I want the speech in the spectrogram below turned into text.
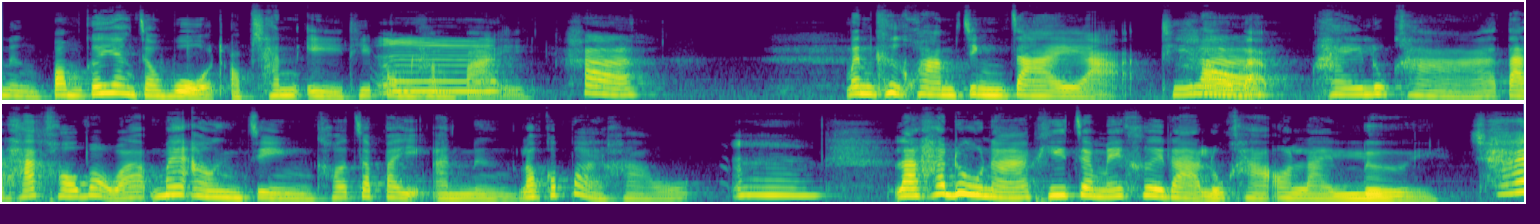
หนึ่งปอมก็ยังจะโหวตออปชัน A ที่ปอมทำไปค่ะ มันคือความจริงใจอะที่ค่ะเราแบบให้ลูกค้า แต่ถ้าเขาบอกว่าไม่เอาจริง ๆ เขาจะไปอีกอันหนึ่งเราก็ปล่อยเขาอืมแล้วถ้าดูนะ พี่จะไม่เคยด่าลูกค้าออนไลน์เลย ใช่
